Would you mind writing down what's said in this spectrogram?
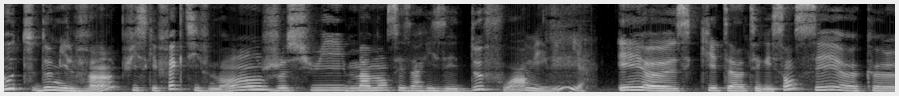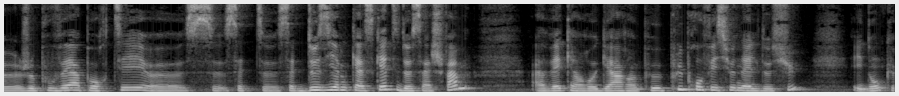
août 2020, puisqu'effectivement, je suis maman césarisée deux fois. Oui, oui. Et euh, ce qui était intéressant, c'est euh, que je pouvais apporter euh, cette, cette, deuxième casquette de sage-femme avec un regard un peu plus professionnel dessus. Et donc,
